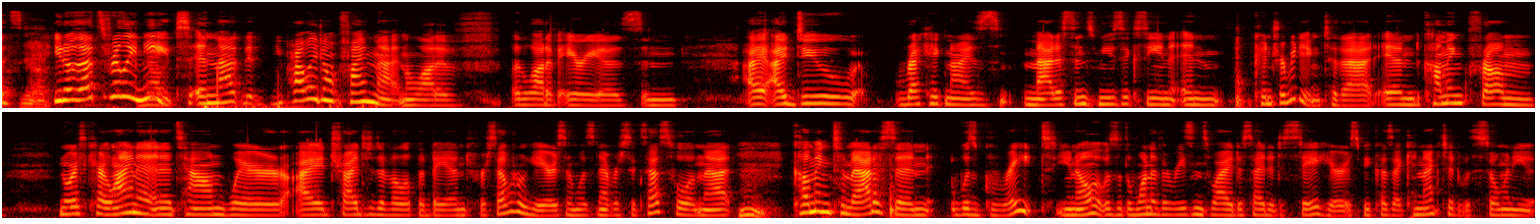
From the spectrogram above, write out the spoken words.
it's you know that's really neat and that you probably don't find that in a lot of a lot of areas and I, I do recognize Madison's music scene and contributing to that. And coming from North Carolina in a town where I tried to develop a band for several years and was never successful in that, hmm. coming to Madison was great. You know, it was the, one of the reasons why I decided to stay here is because I connected with so many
